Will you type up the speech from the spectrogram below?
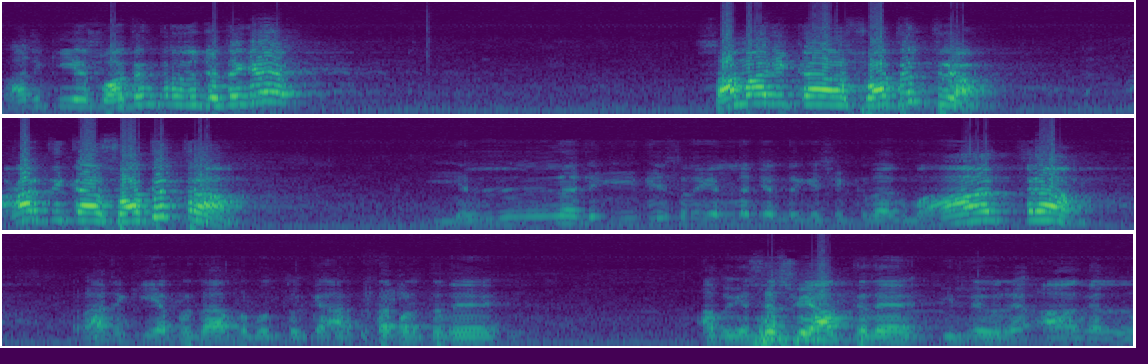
ರಾಜಕೀಯ ಸ್ವಾತಂತ್ರ್ಯದ ಜೊತೆಗೆ ಸಾಮಾಜಿಕ ಸ್ವಾತಂತ್ರ್ಯ, ಆರ್ಥಿಕ ಸ್ವಾತಂತ್ರ್ಯ ಎಲ್ಲ ಈ ದೇಶದ ಎಲ್ಲ ಜನರಿಗೆ ಸಿಕ್ಕಿದಾಗ ಮಾತ್ರ ರಾಜಕೀಯ ಪ್ರಜಾಪ್ರಭುತ್ವಕ್ಕೆ ಅರ್ಥ ಬರ್ತದೆ. ಅದು ಯಶಸ್ವಿ ಆಗ್ತದೆ ಇಲ್ಲಿವರೆ ಆಗಲ್ಲ.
